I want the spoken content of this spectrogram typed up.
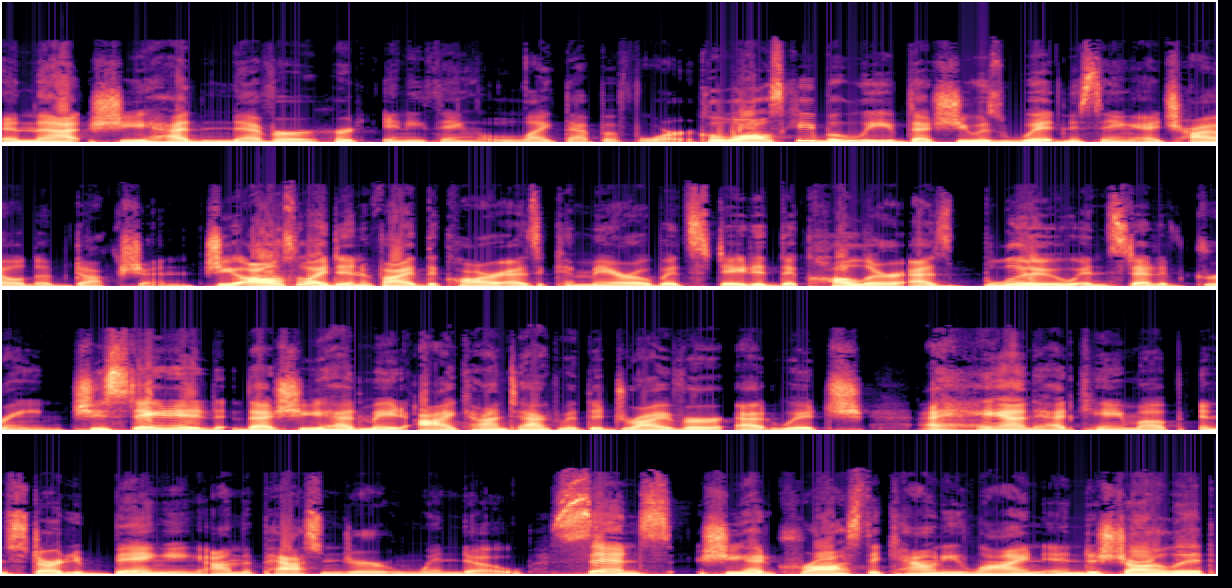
and that she had never heard anything like that before. Kowalski believed that she was witnessing a child abduction. She also identified the car as a Camaro but stated the color as blue instead of green. She stated that she had made eye contact with the driver at which a hand had came up and started banging on the passenger window. Since she had crossed the county line into Charlotte,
